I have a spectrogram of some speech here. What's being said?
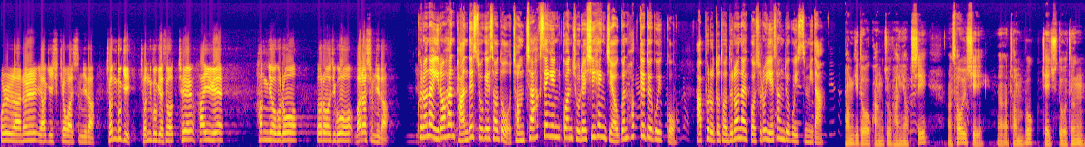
혼란을 야기시켜 왔습니다. 전북이 전국에서 최하위의 학력으로 떨어지고 말았습니다. 그러나 이러한 반대 속에서도 점차 학생인권 조례 시행 지역은 확대되고 있고 앞으로도 더 늘어날 것으로 예상되고 있습니다. 경기도 광주 광역시, 어, 서울시, 어, 전북, 제주도 등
